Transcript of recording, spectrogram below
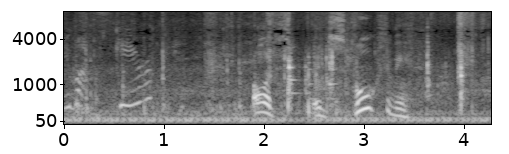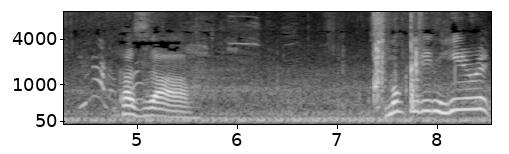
You got scared? Oh, it, it spooked me. You're not a Because uh, Smokey didn't hear it.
